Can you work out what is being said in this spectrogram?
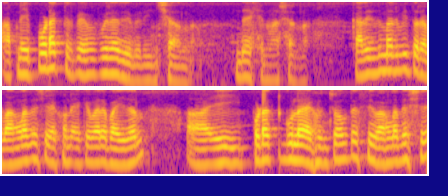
আপনি এই প্রোডাক্টের প্রেমে পড়ে যাবেন, ইনশাআল্লাহ। দেখেন মাশাল্লাহ কারিজমার ভিতরে বাংলাদেশে এখন একেবারে ভাইরাল এই প্রোডাক্টগুলো এখন চলতেছে বাংলাদেশে।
